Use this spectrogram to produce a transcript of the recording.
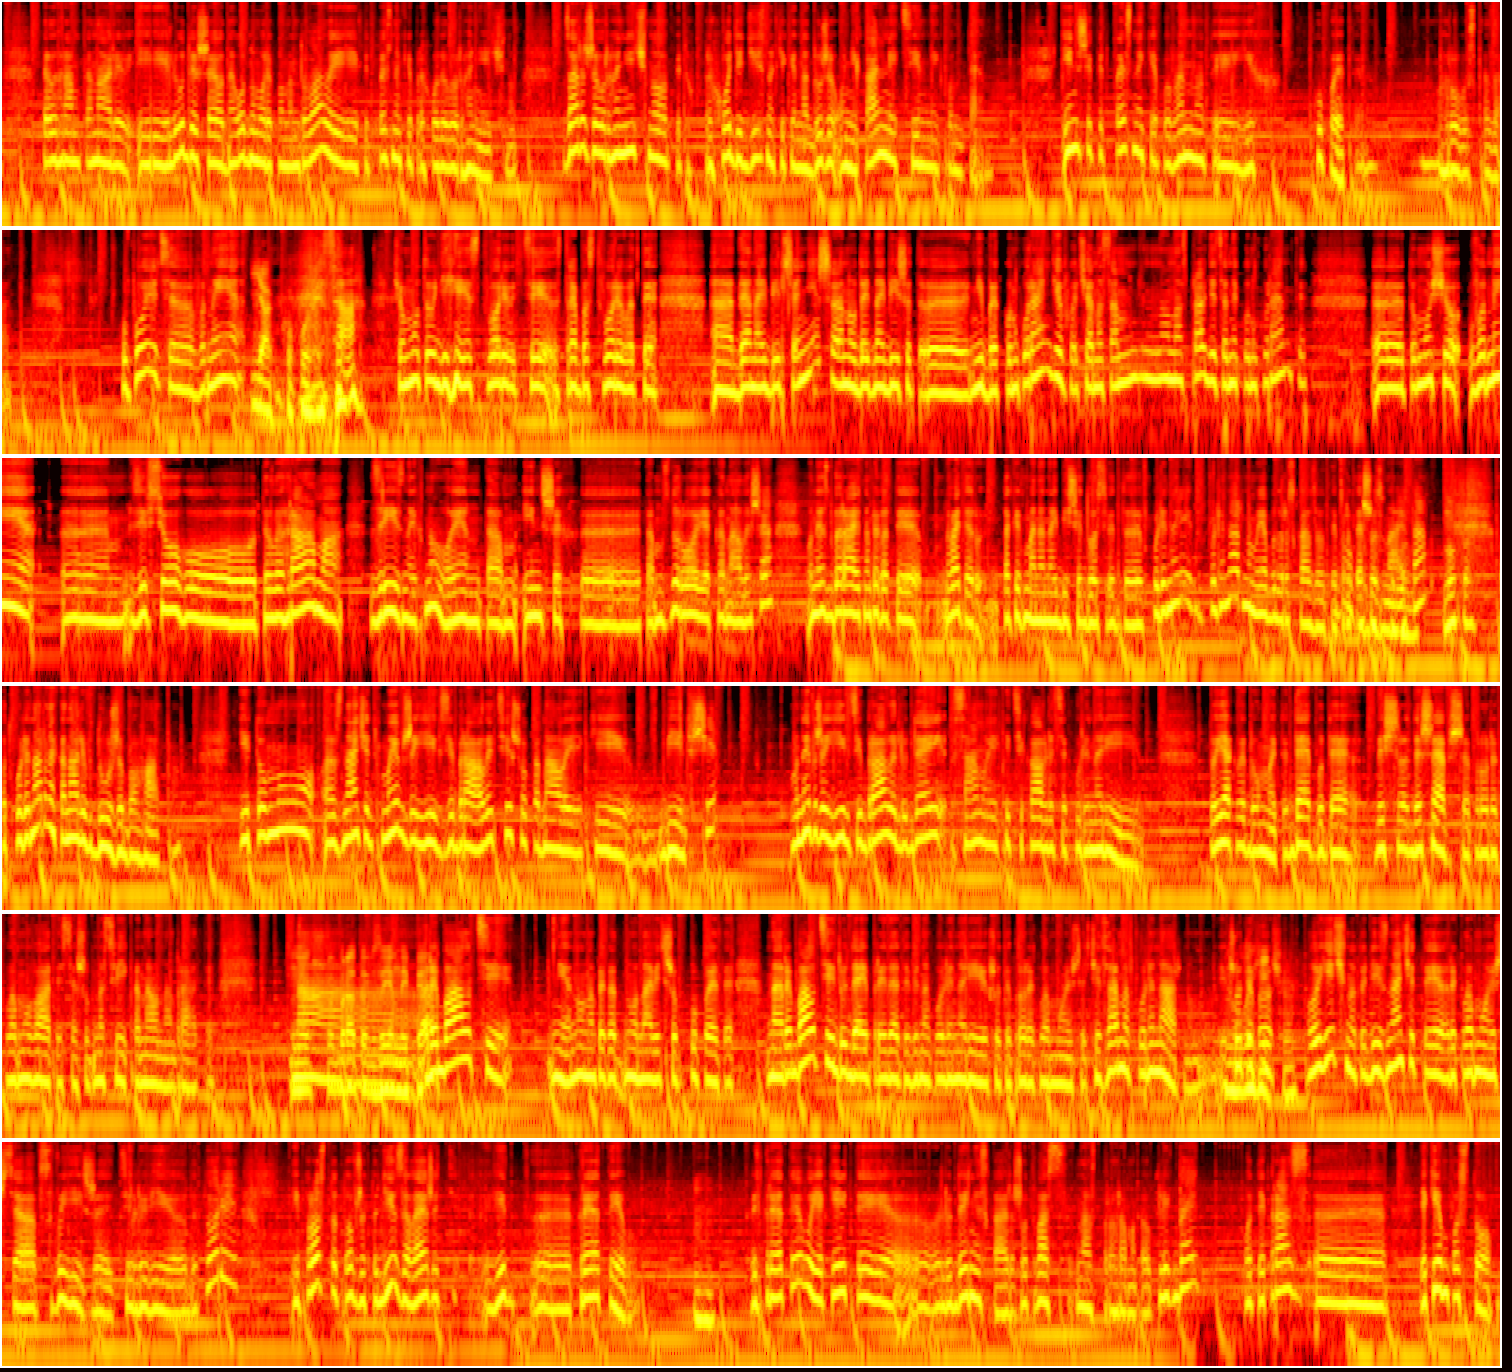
телеграм-каналів, і люди ще одне одному рекомендували, і підписники приходили органічно. Зараз же органічно під, приходять дійсно тільки на дуже унікальний цінний контент. Інші підписники повинні їх купити, грубо сказати. Купуються вони Як купується? так. Чому тоді створюють ці треба створювати е, де найбільша ніша, ну де найбільше е, ніби конкурентів, хоча на сам ну, насправді це не конкуренти, е, тому що вони зі всього телеграма, з різних новин, там інших там здоров'я канали, ще вони збирають, наприклад, ти, давайте так як в мене найбільший досвід в кулінарі, в кулінарному, я буду розказувати про Ну, те, що знаю. Так? Ну так. От кулінарних каналів дуже багато. І тому, е, значить, ми вже їх зібрали, ці що канали, які більші, вони вже їх зібрали людей, саме які цікавляться кулінарією. То як ви думаєте, де буде деш- дешевше прорекламуватися, щоб на свій канал набрати? Ну, якщо брати взаємний піар. рибалці. Ні, ну наприклад, ну навіть щоб купити на рибалці людей прийде тобі на кулінарію, якщо ти прорекламуєшся, чи саме в кулінарному. Якщо ну, ти про- логічно. Логічно, тоді значить ти рекламуєшся в своїй же цільовій аудиторії, і просто то вже тоді залежить від е, креативу. Мгм. Від креативу, який ти е, людині скажеш. От у вас у нас програма клікбейт, от якраз е, яким постом.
